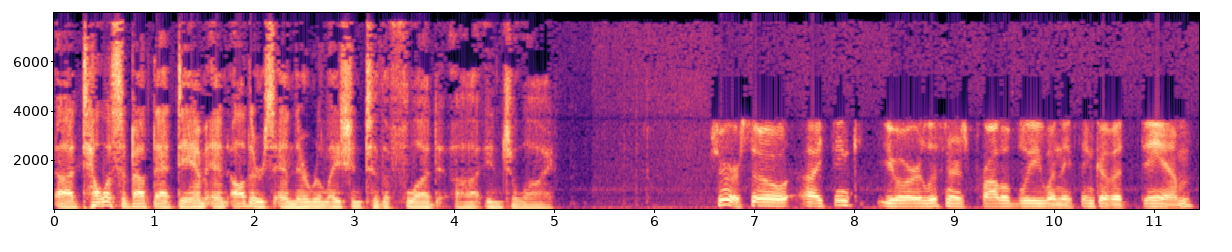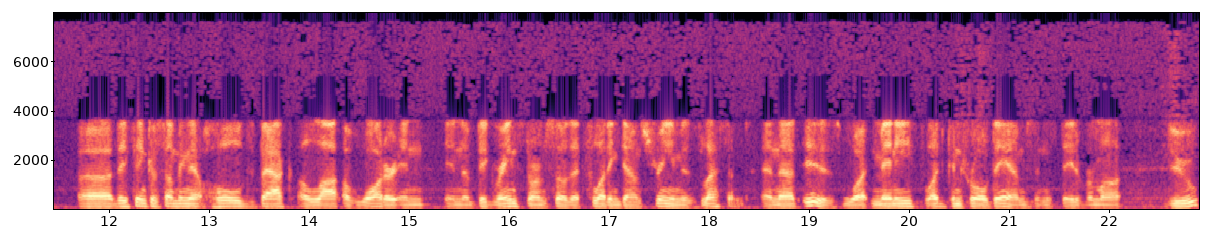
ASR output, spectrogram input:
uh, tell us about that dam and others and their relation to the flood uh, in July. Sure. So I think your listeners probably, when they think of a dam, uh, they think of something that holds back a lot of water in, in a big rainstorm so that flooding downstream is lessened. And that is what many flood control dams in the state of Vermont do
